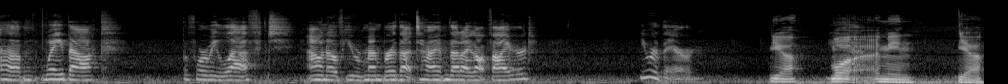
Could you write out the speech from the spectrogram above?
um, way back before we left. I don't know if you remember that time that I got fired. You were there. Yeah. Well, Yeah. I mean, yeah.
